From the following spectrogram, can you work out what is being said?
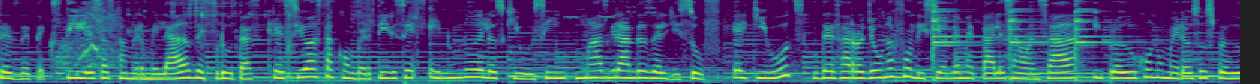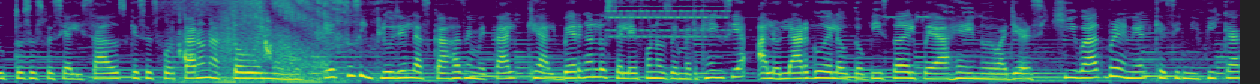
desde textiles hasta mermeladas de frutas, creció hasta convertirse en uno de los kibbutzim más grandes del Yisuf. El kibutz desarrolló una fundición de metales avanzada y produjo numerosos productos especializados que se exportaron a todo el mundo. Estos incluyen las cajas de metal que albergan los teléfonos de emergencia a lo largo de la autopista del peaje de Nueva Jersey. Givat Brenner, que significa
